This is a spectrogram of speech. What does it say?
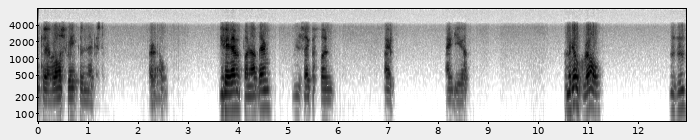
Okay, we're almost waiting for the next. Or no. You guys having fun out there? It's just like a fun idea. I mean, it'll grow. Mhm.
